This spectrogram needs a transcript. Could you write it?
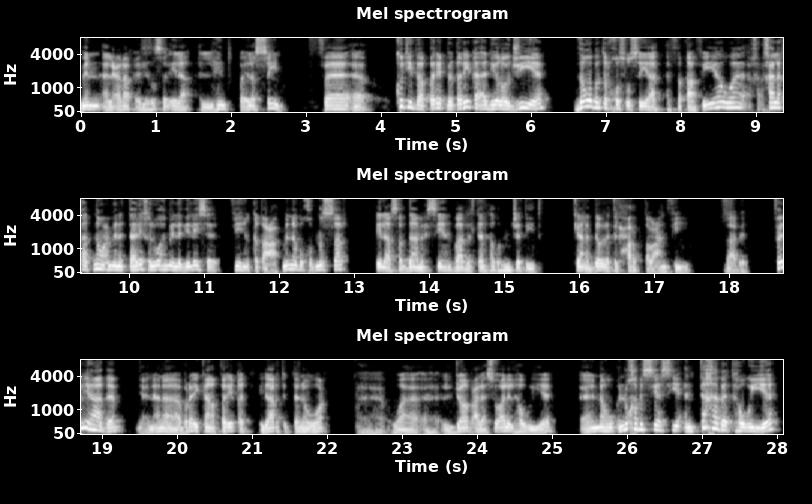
من العراق لتصل إلى الهند وإلى الصين. فكتب بطريق بطريقة أيديولوجية ذوبت الخصوصيات الثقافية وخلقت نوع من التاريخ الوهمي الذي ليس فيه انقطاعات من نبوخذ نصر إلى صدام حسين بابل تنهض من جديد. كانت دولة الحرب طبعا في بابل. فلهذا يعني أنا برأيي كانت طريقة إدارة التنوع آه، والجواب على سؤال الهوية إنه النخب السياسية انتخبت هوية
